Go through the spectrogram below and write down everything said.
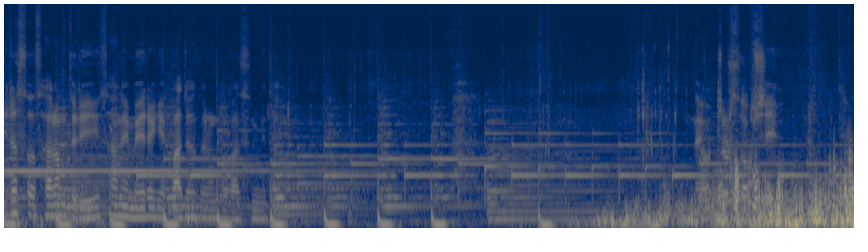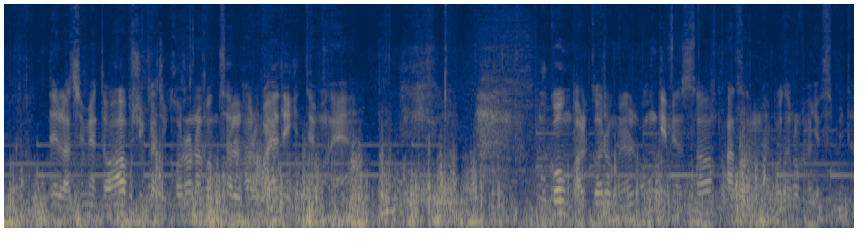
이래서 사람들이 산의 매력에 빠져드는 것 같습니다. 어쩔 수 없이 내일 아침에 또 9시까지 코로나 검사를 하러 가야 되기 때문에 무거운 발걸음을 옮기면서 하산을 해보도록 하겠습니다.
